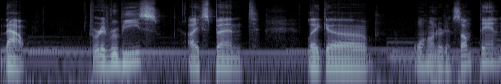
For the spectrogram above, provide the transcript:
Now, for the rubies, I spent like uh 100 and something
